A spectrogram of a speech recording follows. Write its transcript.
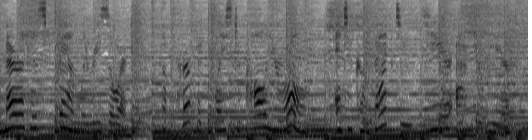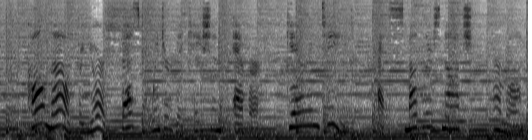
America's family resort, the perfect place to call your own and to come back to year after year. Call now for your best winter vacation ever, guaranteed, at Smuggler's Notch, Vermont.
